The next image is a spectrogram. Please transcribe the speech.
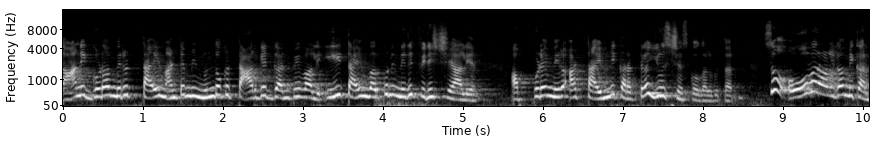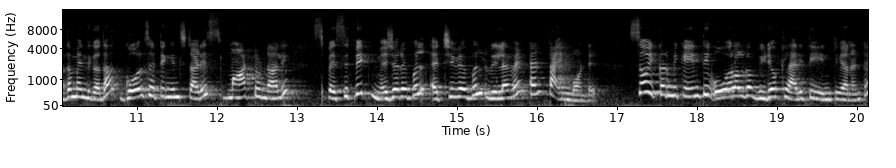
దానికి కూడా మీరు టైం అంటే మీ ముందు ఒక టార్గెట్ కనిపించాలి ఈ టైం వరకు నేను ఇది ఫినిష్ చేయాలి అని. అప్పుడే మీరు ఆ టైంని కరెక్ట్గా యూజ్ చేసుకోగలుగుతారు. సో ఓవరాల్గా మీకు అర్థమైంది కదా goal setting in studies smart ఉండాలి specific measurable achievable relevant and time bounded. So ఇక్కడ మీకు ఏంటి ఓవరాల్గా వీడియో క్లారిటీ ఏంటి అని అంటే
